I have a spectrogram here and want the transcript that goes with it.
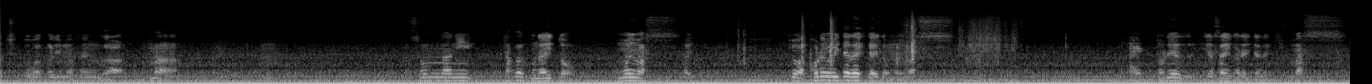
はちょっと分かりませんがまあ、うん、そんなに高くないと思います、はい、今日はこれをいただきたいと思います。はい。とりあえず野菜からいただきます、はい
